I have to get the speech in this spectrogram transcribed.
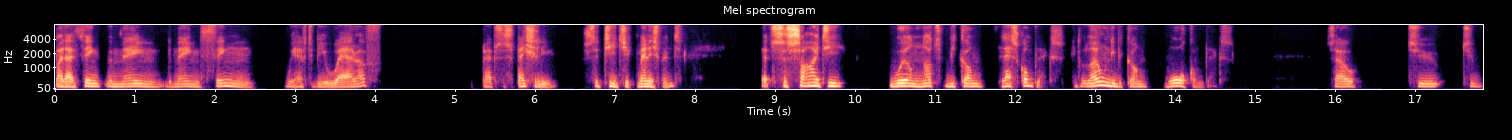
But I think the main, the main thing we have to be aware of, perhaps especially strategic management, that society will not become less complex. It will only become more complex. So to, to,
